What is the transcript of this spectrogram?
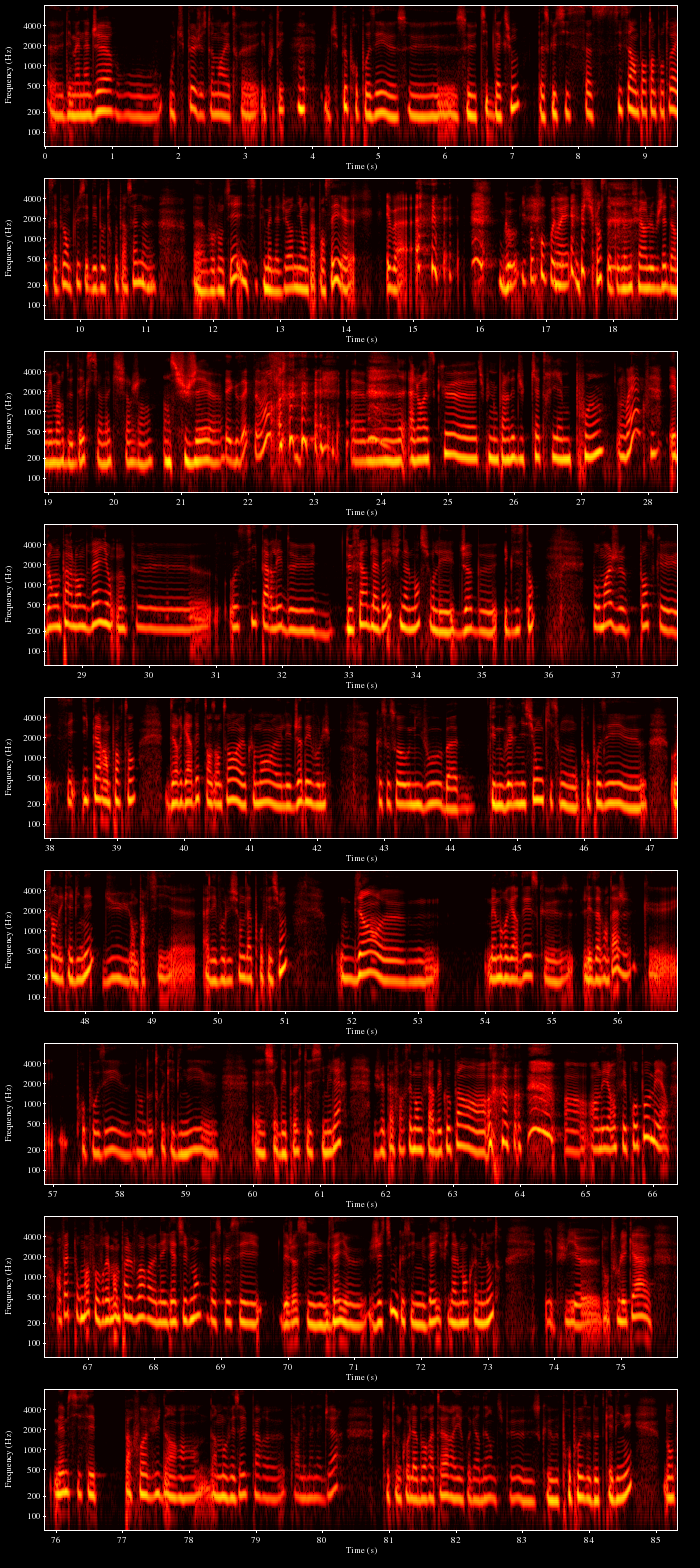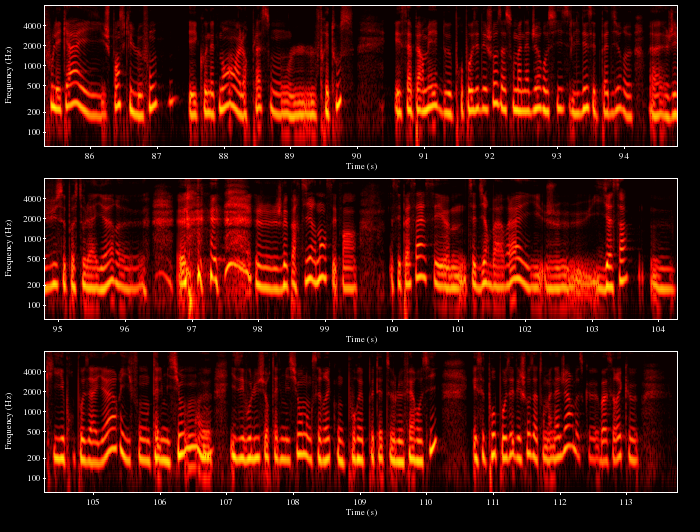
euh, des managers où, où, tu peux justement être écouté, mm. où tu peux proposer ce, ce type d'action. Parce que si, ça, si c'est important pour toi et que ça peut en plus aider d'autres personnes, bah, volontiers. Et si tes managers n'y ont pas pensé, et eh bah Go. Il faut proposer. Et puis je pense que ça peut même faire l'objet d'un mémoire de Dex s'il y en a qui cherchent un, sujet. Euh. Exactement. Euh, alors, est-ce que euh, tu peux nous parler du quatrième point? Ouais. Et eh ben, en parlant de veille, on peut aussi parler de, de faire de la veille finalement sur les jobs existants. Pour moi, je pense que c'est hyper important de regarder de temps en temps comment les jobs évoluent, que ce soit au niveau bah, des nouvelles missions qui sont proposées euh, au sein des cabinets, dues en partie euh, à l'évolution de la profession, ou bien euh, même regarder ce que les avantages que proposés dans d'autres cabinets sur des postes similaires. Je vais pas forcément me faire des copains en, ayant ces propos, mais en fait pour moi, il faut vraiment pas le voir négativement parce que c'est déjà c'est une veille. J'estime que c'est une veille finalement comme une autre et puis, euh, dans tous les cas, même si c'est parfois vu d'un mauvais œil par, euh, par les managers, que ton collaborateur aille regarder un petit peu euh, ce que proposent d'autres cabinets, dans tous les cas, je pense qu'ils le font. Et qu'honnêtement, à leur place, on le ferait tous. Et ça permet de proposer des choses à son manager aussi. L'idée, c'est de pas dire bah, j'ai vu ce poste-là ailleurs, je vais partir. Non, c'est enfin c'est pas ça, c'est euh, dire bah voilà, il, y a ça euh, qui est proposé ailleurs, ils font telle mission, euh, mm. ils évoluent sur telle mission, donc c'est vrai qu'on pourrait peut-être le faire aussi. Et c'est de proposer des choses à ton manager parce que bah, c'est vrai que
